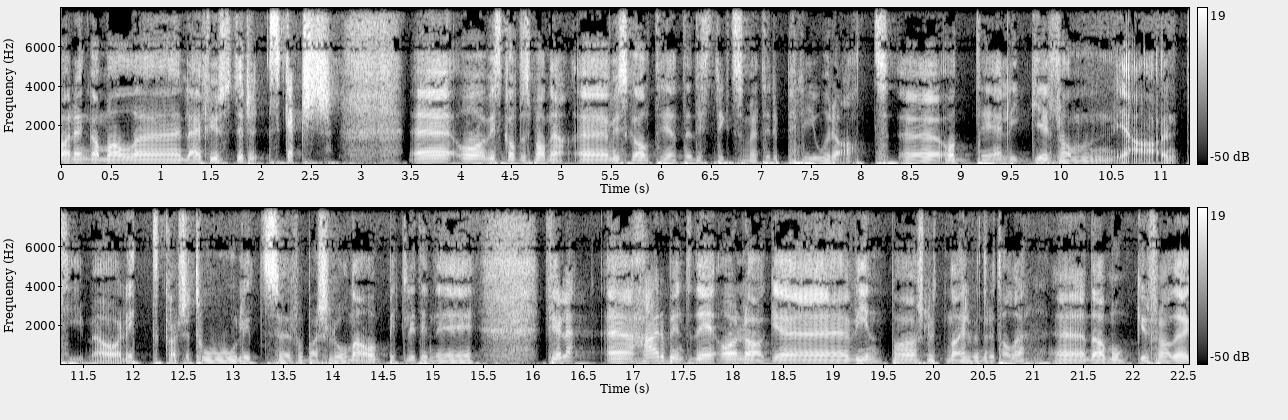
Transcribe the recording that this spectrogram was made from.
var en gammel eh, Leif Juster-sketsj. Eh, og vi skal til Spania. Eh, vi skal til et distrikt som heter Priorat. Eh, og det ligger sånn ja, en time og litt, kanskje to litt sør for Barcelona, og bitte litt inn i fjellet. Eh, her begynte de å lage vin på slutten av 1100-tallet. Eh, da munker fra det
